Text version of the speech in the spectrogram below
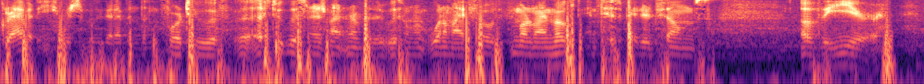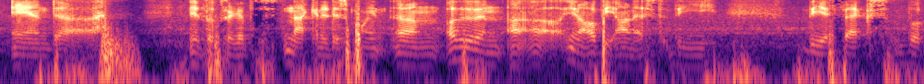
Gravity, which is a movie that I've been looking forward to. If uh, astute listeners might remember that it was one of, my fo- one of my most anticipated films of the year, and uh, it looks like it's not going to disappoint. Um, other than, uh, uh, you know, I'll be honest, the the effects look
